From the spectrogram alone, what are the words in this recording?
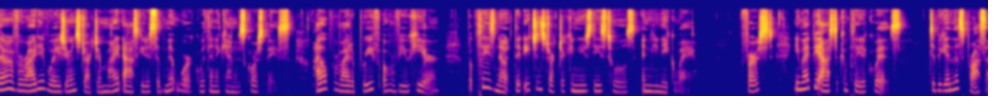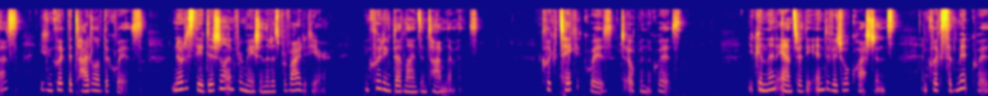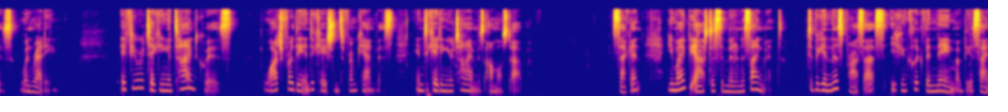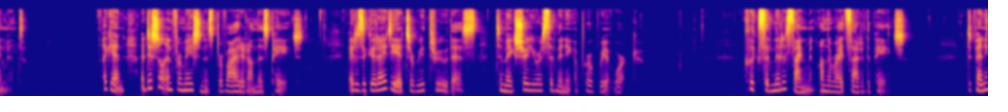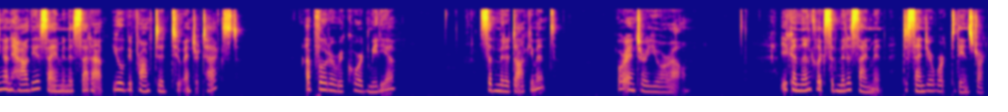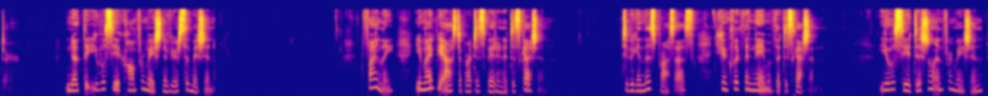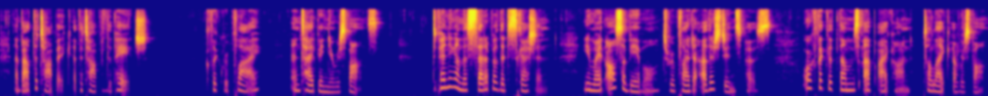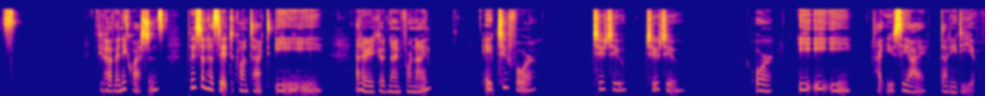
There are a variety of ways your instructor might ask you to submit work within a Canvas course space. I will provide a brief overview here, but please note that each instructor can use these tools in a unique way. First, you might be asked to complete a quiz. To begin this process, you can click the title of the quiz. Notice the additional information that is provided here, including deadlines and time limits. Click Take a Quiz to open the quiz. You can then answer the individual questions and click Submit Quiz when ready. If you are taking a timed quiz, watch for the indications from Canvas indicating your time is almost up. Second, you might be asked to submit an assignment. To begin this process, you can click the name of the assignment. Again, additional information is provided on this page. It is a good idea to read through this to make sure you are submitting appropriate work. Click Submit Assignment on the right side of the page. Depending on how the assignment is set up, you will be prompted to enter text, upload or record media, submit a document, or enter a URL. You can then click Submit Assignment to send your work to the instructor. Note that you will see a confirmation of your submission. Finally, you might be asked to participate in a discussion. To begin this process, you can click the name of the discussion. You will see additional information about the topic at the top of the page. Click Reply and type in your response. Depending on the setup of the discussion, you might also be able to reply to other students' posts or click the thumbs up icon to like a response. If you have any questions, please don't hesitate to contact EEE at area code 949 824 22 22 or eee at uci.edu.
